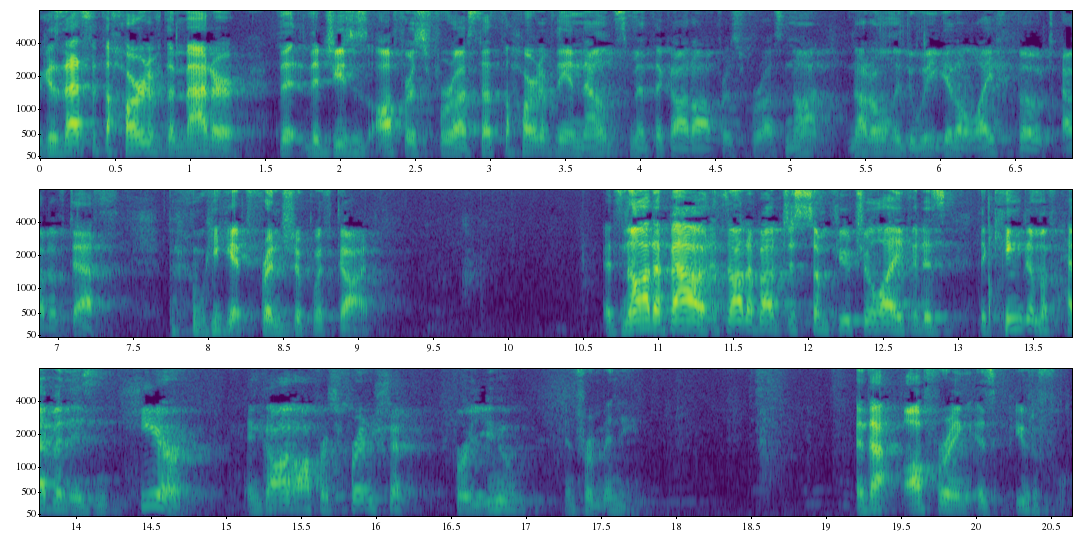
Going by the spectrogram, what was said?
Because that's at the heart of the matter that, that Jesus offers for us. That's the heart of the announcement that God offers for us. Not, not only do we get a lifeboat out of death, but we get friendship with God. It's not about, it's not about just some future life. It is the kingdom of heaven is here, and God offers friendship for you and for many. And that offering is beautiful.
